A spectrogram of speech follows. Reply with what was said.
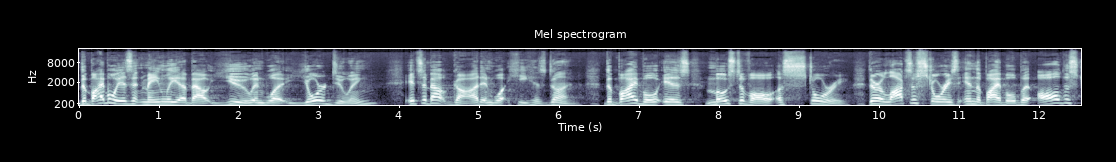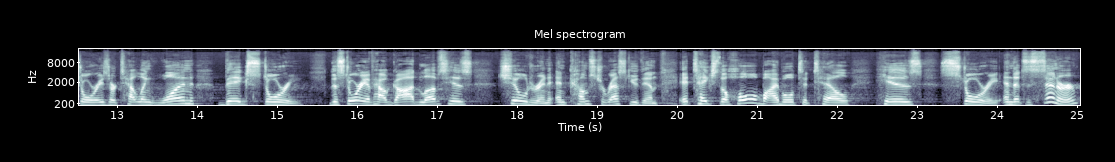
The Bible isn't mainly about you and what you're doing It's about God and what He has done. The Bible is most of all a story. There are lots of stories in the Bible, but all the stories are telling one big story the story of how God loves His children and comes to rescue them. It takes the whole Bible to tell His story. And at the center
